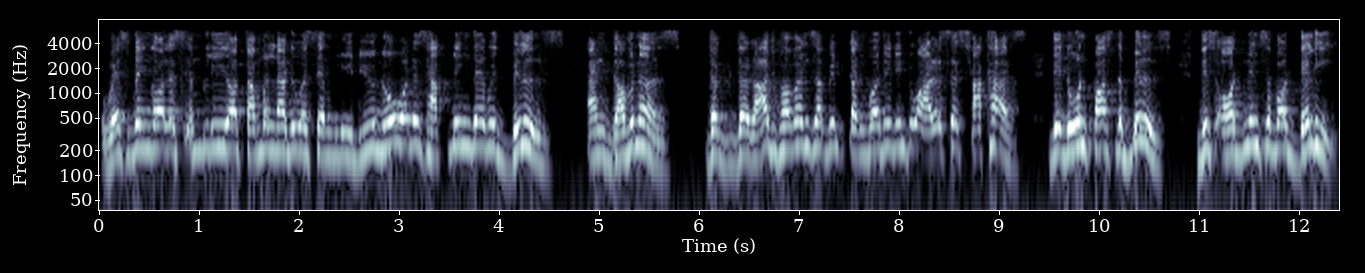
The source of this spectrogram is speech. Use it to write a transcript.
West Bengal Assembly or Tamil Nadu Assembly. Do you know what is happening there with bills and governors? The, the Raj Bhavans have been converted into RSS shakhas. They don't pass the bills. This ordinance about Delhi.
